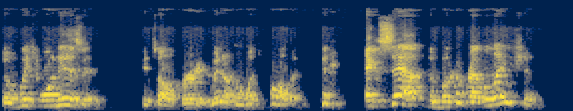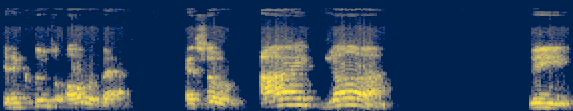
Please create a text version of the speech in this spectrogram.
So which one is it? It's all three. We don't know what to call it, except the book of Revelation. It includes all of that. And so I, John, the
